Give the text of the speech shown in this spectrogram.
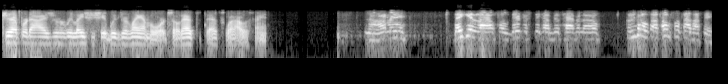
jeopardize your relationship with your landlord. So that's that's what I was saying. No, I mean, they get loud, so they just think I'm just having a. Cause you know, I told them sometimes I say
